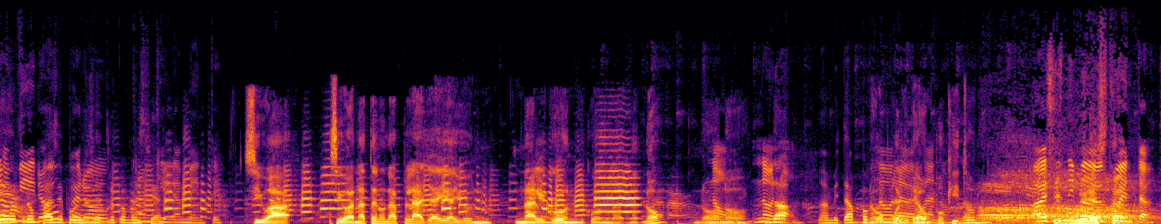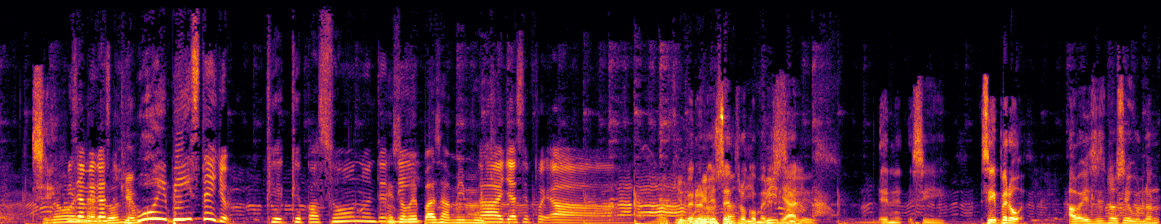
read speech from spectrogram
Bueno, miro, pase por un centro comercial. tranquilamente. Si va, si va Nata en una playa y hay un nalgón con... No, no, no. no, no. a mí tampoco No, voltea verdad un no. poquito, ¿no? A veces ni me doy cuenta. Sí. No, Mis amigas, nalgón uy, ¿viste? Y Yo, ¿qué, qué pasó? No entendí. Eso me pasa a mí mucho. Ah, ya se fue. Ah. Pero en un centro comercial. difíciles. En- sí. Sí, pero a veces, no sé, uno...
